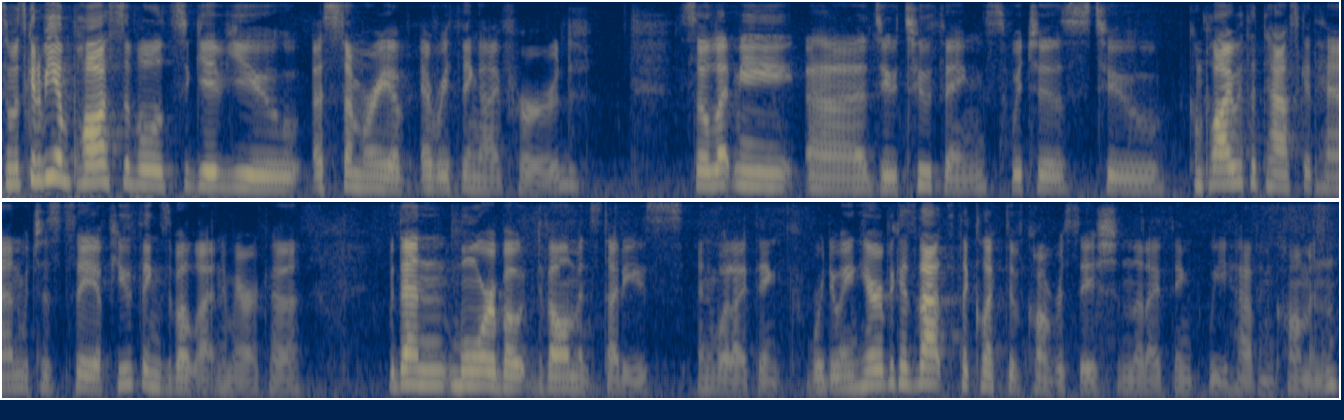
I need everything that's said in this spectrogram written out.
So it's going to be impossible to give you a summary of everything I've heard. So let me uh, do two things, which is to comply with the task at hand, which is to say a few things about Latin America, but then more about development studies and what I think we're doing here, because that's the collective conversation that I think we have in common.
